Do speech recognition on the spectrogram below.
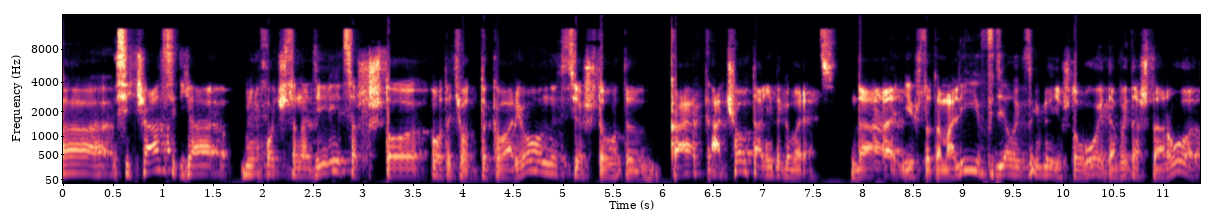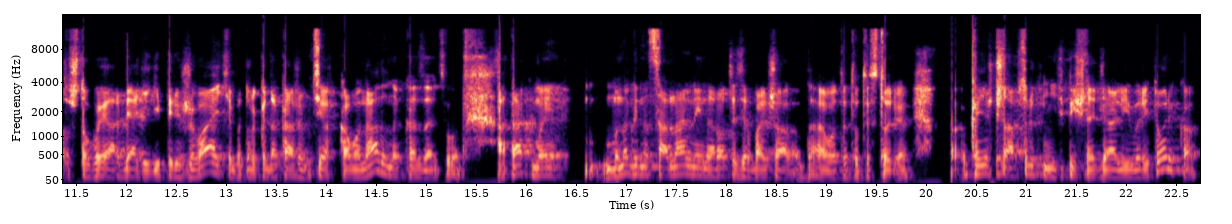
А, сейчас я, мне хочется надеяться, что вот эти вот договоренности, что вот э, как, о чем-то они договорятся, да, и что там Алиев делает заявление, что ой, да вы наш народ, что вы, армяне, не переживайте, мы только докажем тех, кого надо наказать, вот. А так мы многонациональный народ Азербайджана, да, вот эту вот историю. Конечно, абсолютно нетипичная для Алиева риторика,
